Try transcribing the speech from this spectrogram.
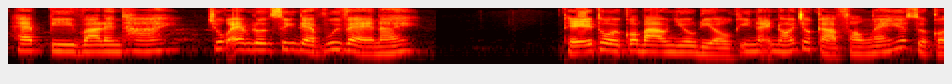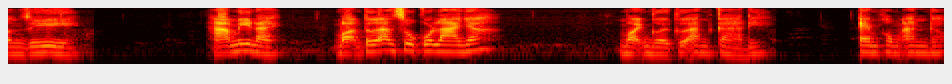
Happy Valentine. Chúc em luôn xinh đẹp vui vẻ này. Thế thôi có bao nhiêu điều khi nãy nói cho cả phòng nghe hết rồi còn gì. Hà My này, bọn tớ ăn sô-cô-la nhá. Mọi người cứ ăn cả đi. Em không ăn đâu.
